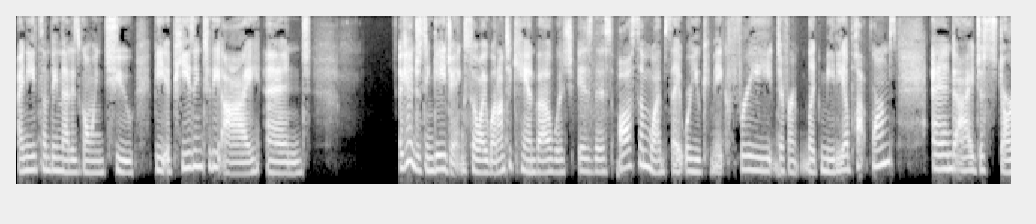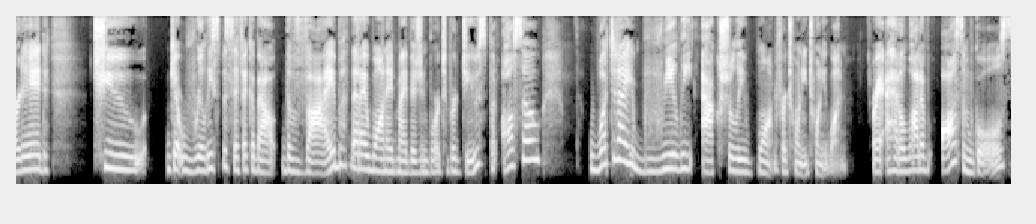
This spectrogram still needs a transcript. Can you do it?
I need something that is going to be appeasing to the eye and again, just engaging. So I went onto Canva, which is this awesome website where you can make free different like media platforms. And I just started to get really specific about the vibe that I wanted my vision board to produce, but also what did I really actually want for 2021? Right. I had a lot of awesome goals,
